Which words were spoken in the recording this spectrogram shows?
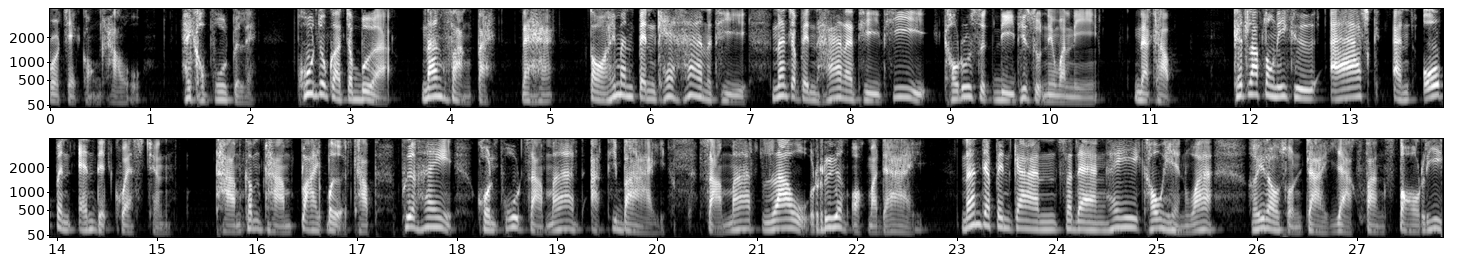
project ของเขา ให้เขาพูดไปเลย พูดจนกว่าจะเบื่อนั่งฟังไปนะฮะ ต่อให้มันเป็นแค่ 5 นาที น่าจะเป็น 5 นาทีที่เขารู้สึกดีที่สุดในวันนี้นะครับ เคล็ดลับตรงนี้คือ ask an open-ended question ถามคำถามปลายเปิดครับ เพื่อให้คนพูดสามารถอธิบาย สามารถเล่าเรื่องออกมาได้ นั่นจะเป็นการแสดงให้เขาเห็นว่า เฮ้ยเราสนใจอยากฟังสตอรี่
